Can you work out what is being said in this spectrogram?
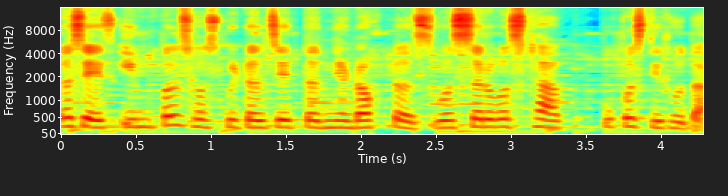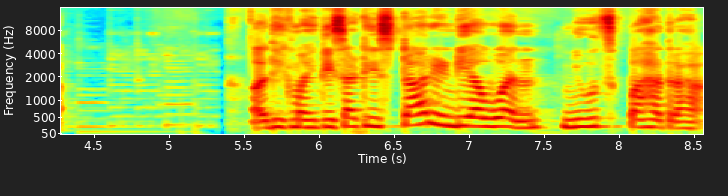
तसेच इम्पल्स हॉस्पिटलचे तज्ज्ञ डॉक्टर्स व सर्व स्टाफ उपस्थित होता. अधिक माहितीसाठी स्टार इंडिया वन न्यूज पाहत रहा.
